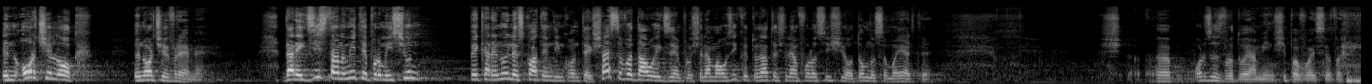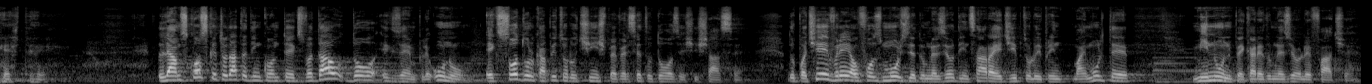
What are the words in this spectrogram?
în orice loc, în orice vreme. Dar există anumite promisiuni pe care noi le scoatem din context. Și hai să vă dau exemplu și le-am auzit câteodată și le-am folosit și eu, Domnul să mă ierte. Uh, ori zis vreo doi amin și pe voi să vă ierte. Le-am scos câteodată din context. Vă dau două exemple. Unu, Exodul, capitolul 15, versetul 26. După ce evrei au fost mulți de Dumnezeu din țara Egiptului prin mai multe minuni pe care Dumnezeu le face.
